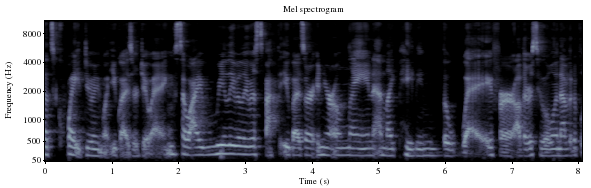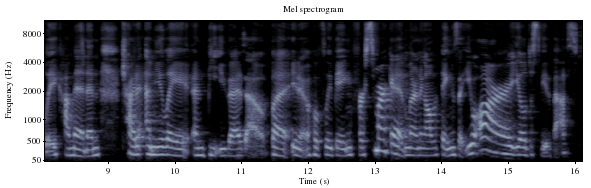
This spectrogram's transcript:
that's quite doing what you guys are doing. So I really, really respect that you guys are in your own lane and like paving the way for others who will inevitably come in and try to emulate and beat you guys out. But, you know, hopefully being first market and learning all the things that you are, you'll just be the best.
